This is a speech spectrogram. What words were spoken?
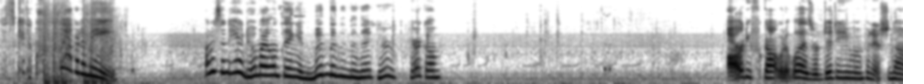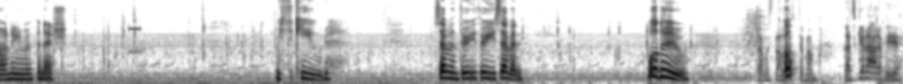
This scared the crap out of me! I'm just in here doing my own thing and here, here I come. I already forgot what it was, or did it even finish? No, I didn't even finish. We secured. 7337. Will do. That was the Oh. last of them. Let's get out of here.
